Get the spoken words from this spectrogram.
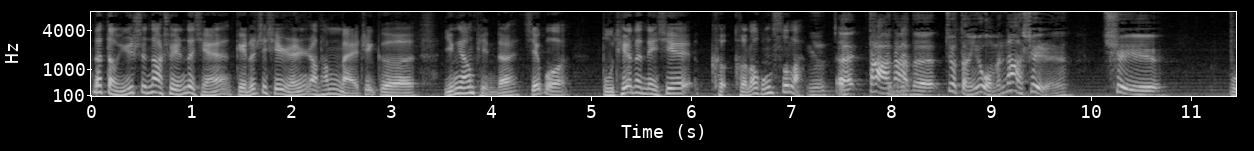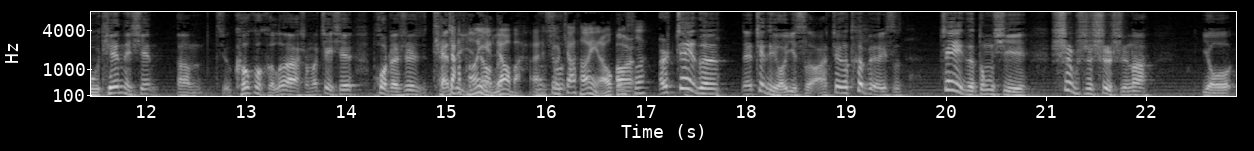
那等于是纳税人的钱给了这些人，让他们买这个营养品的，结果补贴了那些可可乐公司了。嗯，呃，大大的就等于我们纳税人去补贴那些嗯，就可口可乐啊什么这些，或者是甜的加糖饮料吧，哎，就加糖饮料公司。而这个这个有意思啊，这个特别有意思。这个东西是不是事实呢？有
